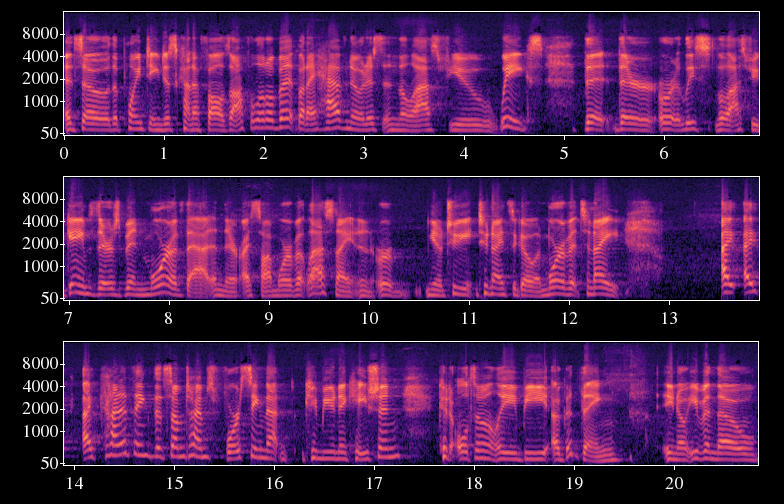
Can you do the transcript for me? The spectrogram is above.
And so the pointing just kind of falls off a little bit but i have noticed in the last few weeks that there or at least the last few games there's been more of that and there. I saw more of it last night and or you know two two nights ago and more of it tonight. I, I, I kind of think that sometimes forcing that communication could ultimately be a good thing you know, even though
